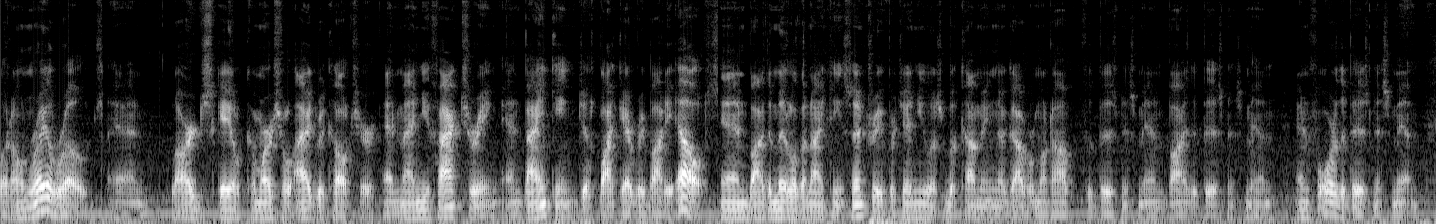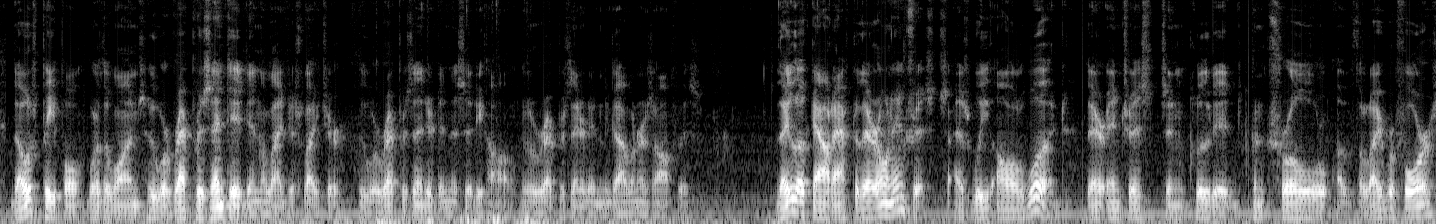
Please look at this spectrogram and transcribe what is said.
but on railroads and large scale commercial agriculture and manufacturing and banking, just like everybody else. And by the middle of the 19th century, Virginia was becoming a government of the businessmen, by the businessmen, and for the businessmen. Those people were the ones who were represented in the legislature, who were represented in the city hall, who were represented in the governor's office. They looked out after their own interests, as we all would. Their interests included control of the labor force,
